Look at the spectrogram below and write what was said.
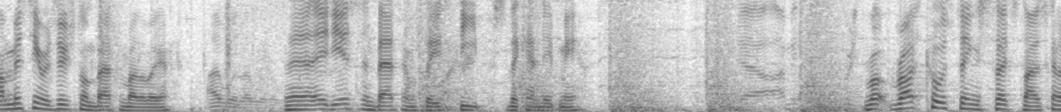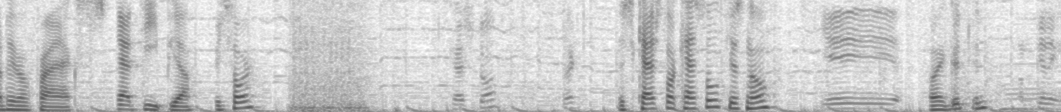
I'm missing a rotational in bathroom, by the way. I will, I will. Uh, ADS in bathroom, please, deep, so they can't need me. Yeah, I mean, pretty Ro Rodco's playing sledge now. He's gonna pick up frags. Yeah, deep, yeah. Restore? Cash door. Sec. Is cash door castle? Yes, no? Yeah, yeah, yeah, yeah. Alright, good, good. I'm getting.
